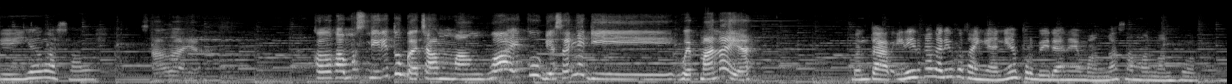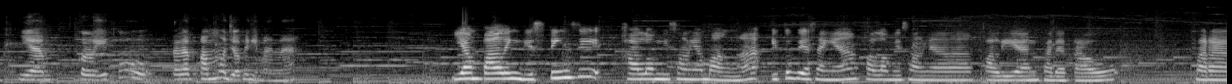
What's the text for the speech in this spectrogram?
Ya iyalah salah. Salah ya. Kalau kamu sendiri tuh baca manhwa itu biasanya di web mana ya? Bentar, ini kan tadi pertanyaannya perbedaannya manga sama manhwa. Ya, kalau itu kalau kamu jawabnya gimana? Yang paling distinct sih kalau misalnya manga itu biasanya kalau misalnya kalian pada tahu para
